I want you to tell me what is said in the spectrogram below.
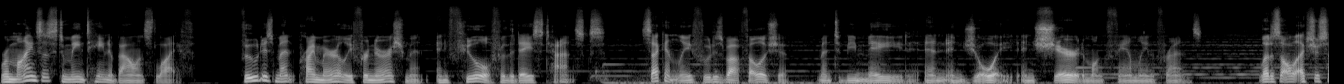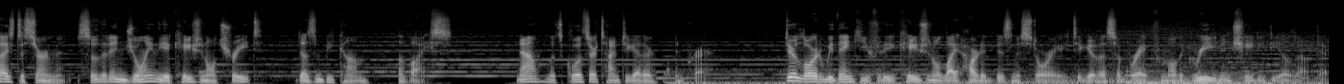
reminds us to maintain a balanced life. Food is meant primarily for nourishment and fuel for the day's tasks. Secondly, food is about fellowship, meant to be made and enjoyed and shared among family and friends. Let us all exercise discernment so that enjoying the occasional treat doesn't become a vice. Now, let's close our time together in prayer. Dear Lord, we thank you for the occasional lighthearted business story to give us a break from all the greed and shady deals out there.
